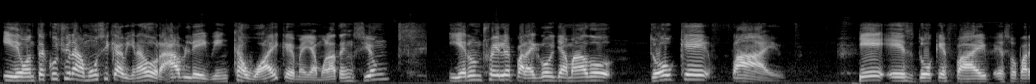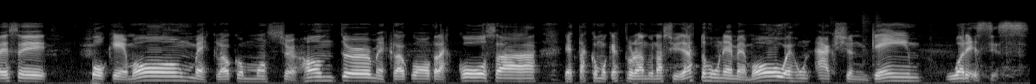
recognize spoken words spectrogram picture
Y de momento escucho una música bien adorable y bien kawaii que me llamó la atención. Y era un trailer para algo llamado Doke 5. ¿Qué es Doke 5? Eso parece Pokémon, mezclado con Monster Hunter, mezclado con otras cosas. Estás como que explorando una ciudad. Esto es un MMO, es un action game. What is this?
